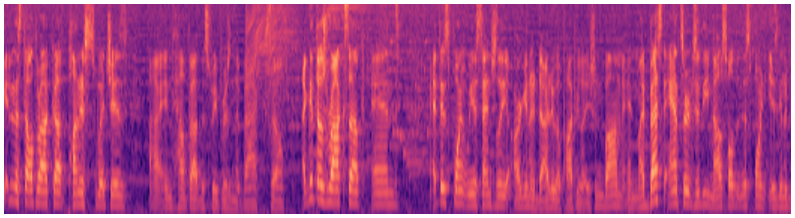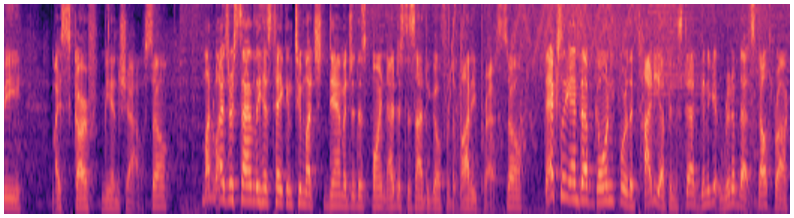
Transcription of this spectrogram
getting the Stealth Rock up, punish switches, uh, and help out the sweepers in the back. So I get those rocks up, and at this point, we essentially are going to die to a population bomb. And my best answer to the Maushold at this point is going to be my Scarf Mienshao. So Mudweiser sadly has taken too much damage at this point, and I just decided to go for the body press. So they actually end up going for the tidy up instead, gonna get rid of that stealth rock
